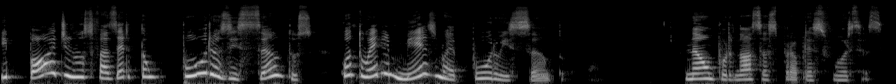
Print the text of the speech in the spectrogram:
e pode nos fazer tão puros e santos quanto Ele mesmo é puro e santo. Não por nossas próprias forças,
